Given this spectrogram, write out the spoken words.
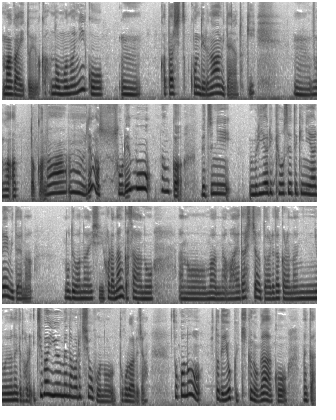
まがいというかのものにこう、うん、片足突っ込んでるなみたいな時、うん、があったかな、うん、でもそれもなんか別に無理やり強制的にやれみたいなのではないしほらなんかさあのあのまあ名前出しちゃうとあれだから何にも言わないけどほら一番有名なマルチ商法のところあるじゃん。そこの人でよく聞くのがこうなんか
